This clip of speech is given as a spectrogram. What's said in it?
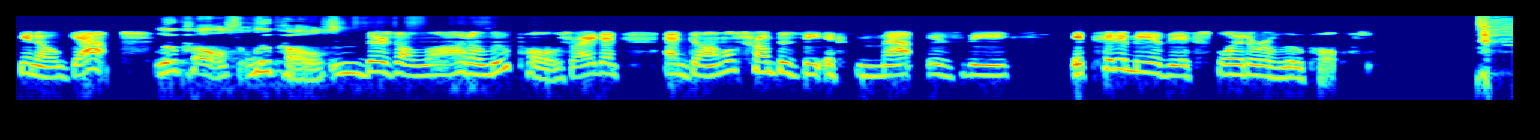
you know, gaps. Loopholes. Loopholes. There's a lot of loopholes, right? And and Donald Trump is the is the epitome of the exploiter of loopholes.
